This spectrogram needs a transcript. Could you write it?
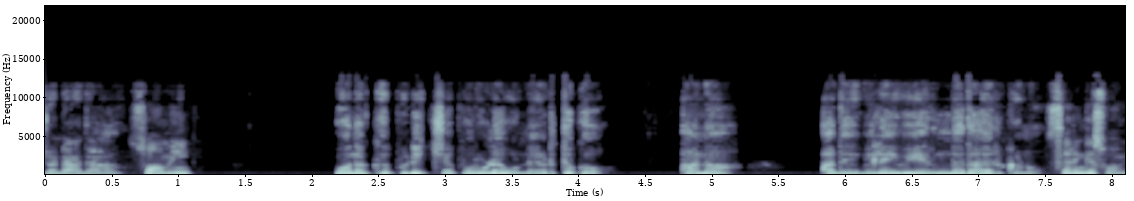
விஸ்வநாதா சுவாமி. உனக்கு பிடிச்ச பொருளை ஒண்ணு எடுத்துக்கோ. ஆனா அது விலை உயர்ந்ததா இருக்கணும். சரிங்க சுவாமி.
